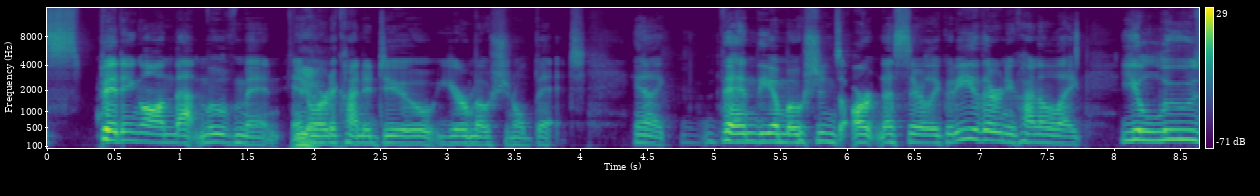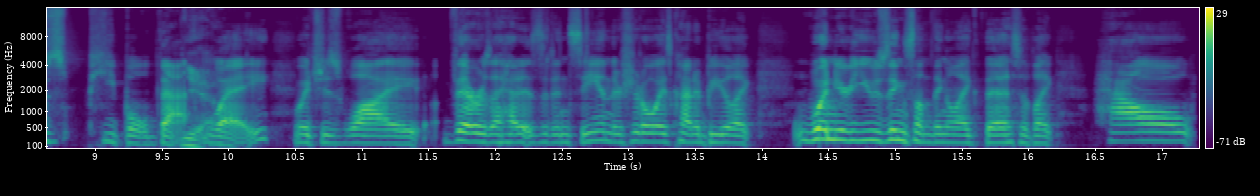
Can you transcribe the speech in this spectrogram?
spitting on that movement in Yeah. order to kind of do your emotional bit. And like, then the emotions aren't necessarily good either. And you kind of like, you lose people that Yeah. way, which is why there is a hesitancy. And there should always kind of be like, when you're using something like this, of like, how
